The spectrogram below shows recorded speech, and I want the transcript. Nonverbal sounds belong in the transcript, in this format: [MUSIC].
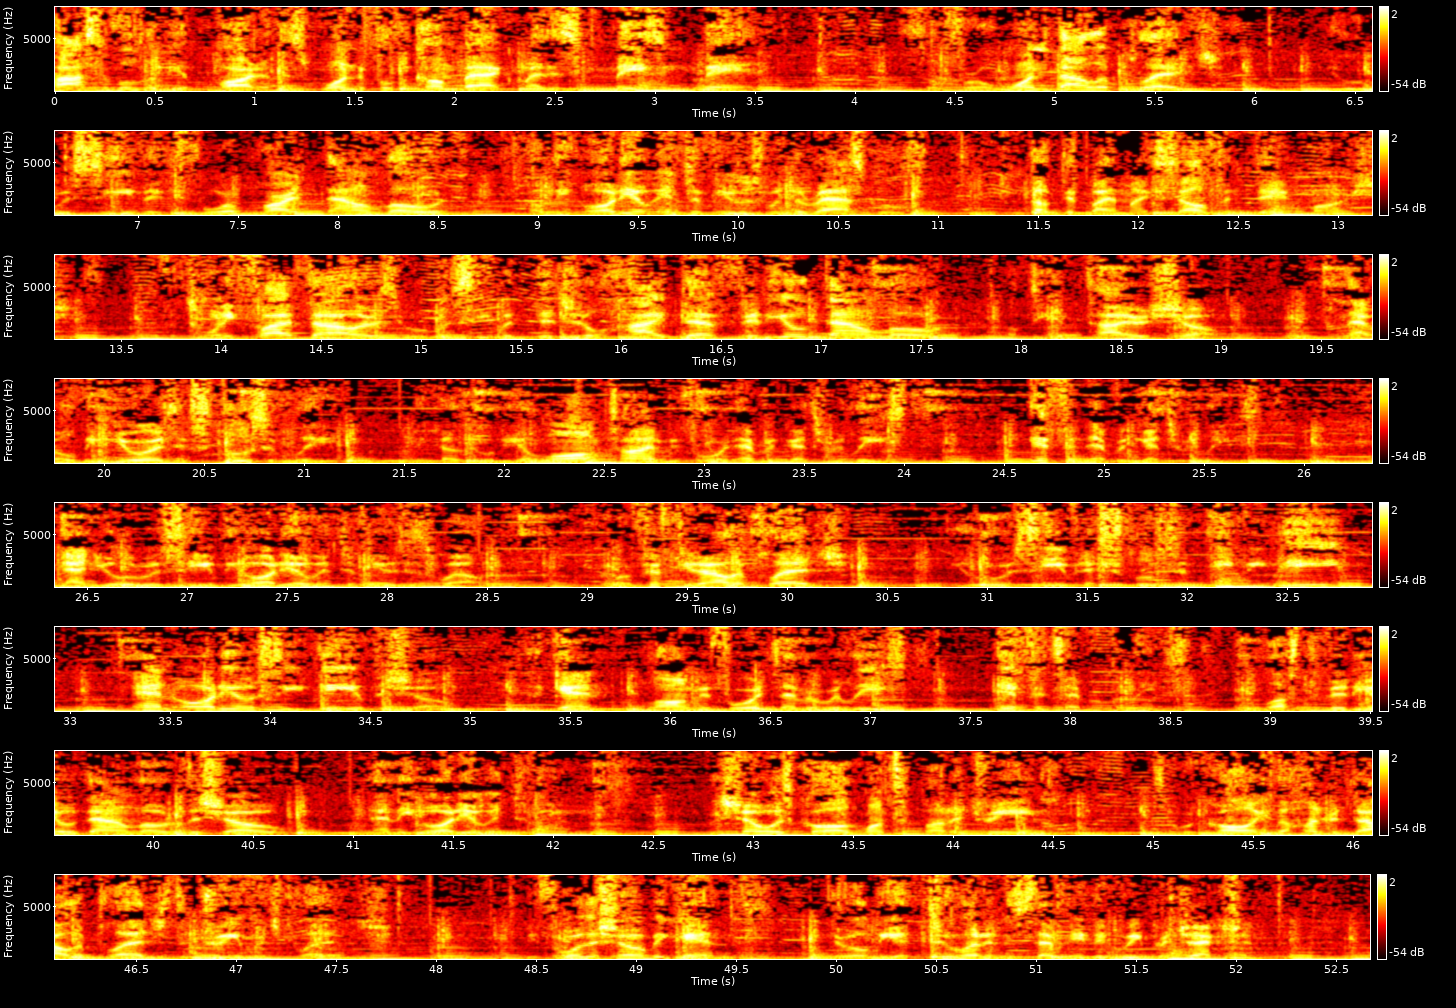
possible to be a part of this wonderful comeback by this amazing band. So for a $1 pledge, you will receive a four-part download of the audio interviews with the Rascals conducted by myself and Dave Marsh. For $25, you will receive a digital high-def video download of the entire show. And that will be yours exclusively because it will be a long time before it ever gets released, if it ever gets released and you will receive the audio interviews as well. For a $50 pledge, you will receive an exclusive DVD and audio CD of the show. Again, long before it's ever released, if it's ever released. Plus the video download of the show and the audio interviews. The show is called Once Upon a Dream, so we're calling the $100 pledge the Dreamer's Pledge. Before the show begins, there will be a 270 degree projection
